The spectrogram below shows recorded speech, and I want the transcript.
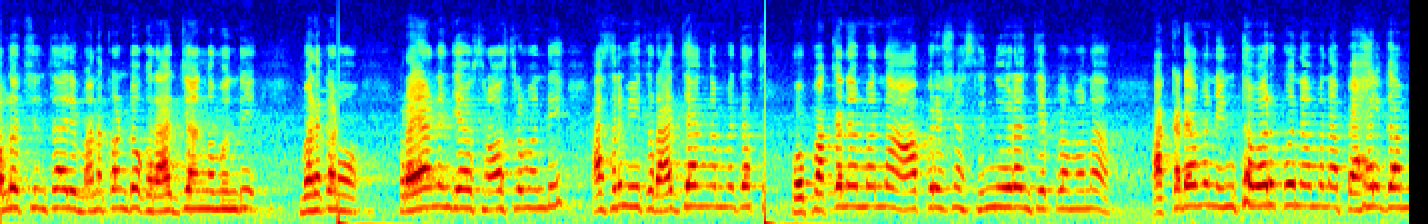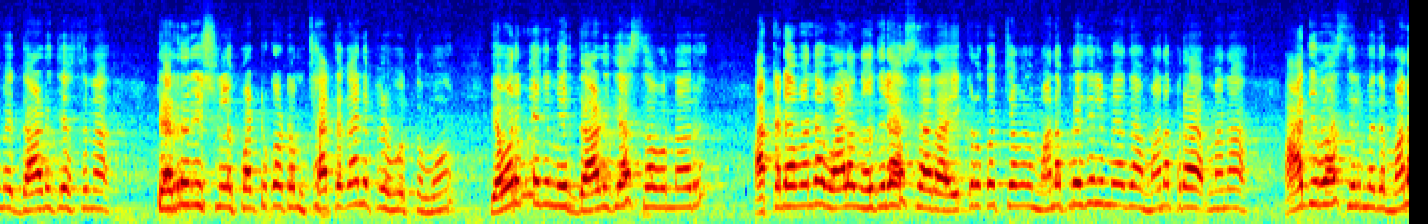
ఆలోచించాలి. మనకంటూ ఒక రాజ్యాంగం ఉంది. మనకు ప్రయాణం చేయాల్సిన అవసరం ఉంది. అసలు మీకు రాజ్యాంగం మీద ఓ పక్కనేమన్నా ఆపరేషన్ సింధూర్ అని చెప్పామన్నా అక్కడేమన్నా ఇంతవరకునేమన్నా పెహల్గామ్ మీద దాడి చేస్తున్న టెర్రరిస్టులను పట్టుకోవటం చేతగాని ప్రభుత్వము. ఎవరి మీద మీరు దాడి చేస్తూ ఉన్నారు? అక్కడేమన్నా వాళ్ళని వదిలేస్తారా? ఇక్కడికి వచ్చామని మన ప్రజల మీద మన మన ఆదివాసుల మీద మన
